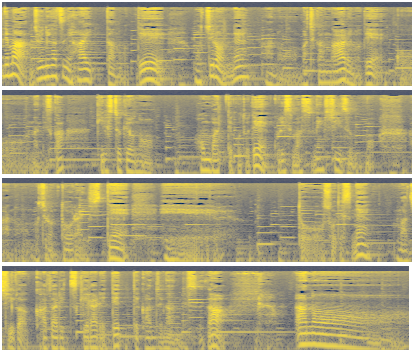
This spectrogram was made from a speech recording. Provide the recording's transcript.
でまあ12月に入ったのでもちろんねあのバチカンがあるのでこうなんですかキリスト教の本場ってことでクリスマスねシーズンもあのもちろん到来して、えー、とそうですね街が飾り付けられてって感じなんですがあの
